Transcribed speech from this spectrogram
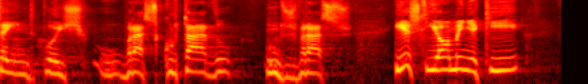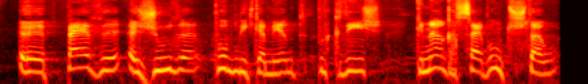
tem depois o braço cortado, um dos braços. Este homem aqui pede ajuda publicamente porque diz que não recebe um tostão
